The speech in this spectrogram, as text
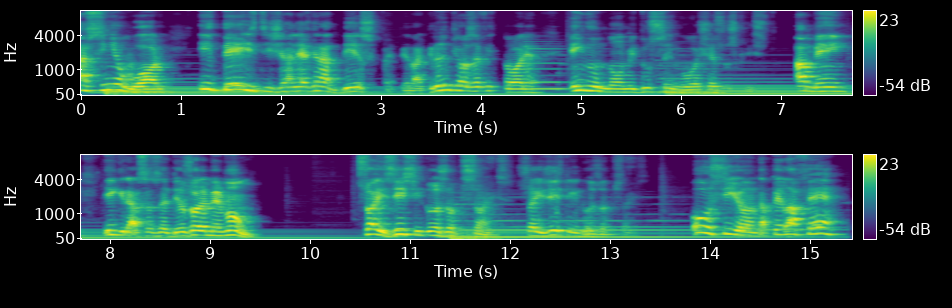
Assim eu oro e desde já lhe agradeço, Pai, pela grandiosa vitória em o nome do Senhor Jesus Cristo. Amém. E graças a Deus. Olha, meu irmão, só existem duas opções. Só existem duas opções. Ou se anda pela fé,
